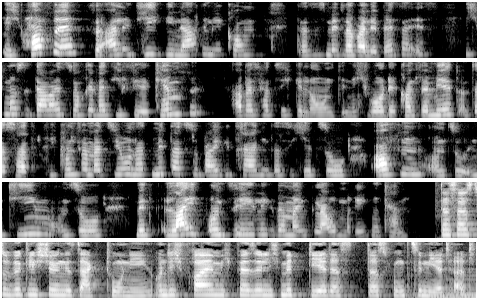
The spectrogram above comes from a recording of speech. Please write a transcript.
Ich hoffe für alle die, die nach mir kommen, dass es mittlerweile besser ist. Ich musste damals noch relativ viel kämpfen, aber es hat sich gelohnt, denn ich wurde konfirmiert und das hat, die Konfirmation hat mit dazu beigetragen, dass ich jetzt so offen und so intim und so mit Leib und Seele über meinen Glauben reden kann. Das hast du wirklich schön gesagt, Toni. Und ich freue mich persönlich mit dir, dass das funktioniert hat.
